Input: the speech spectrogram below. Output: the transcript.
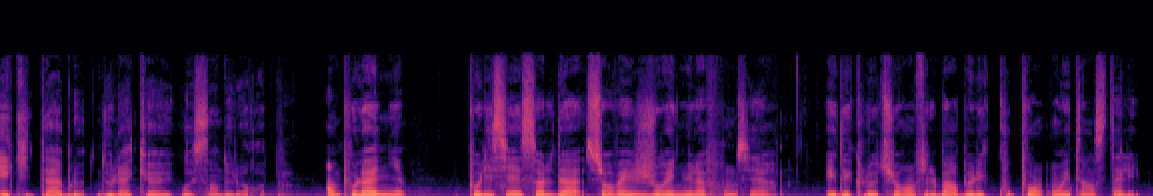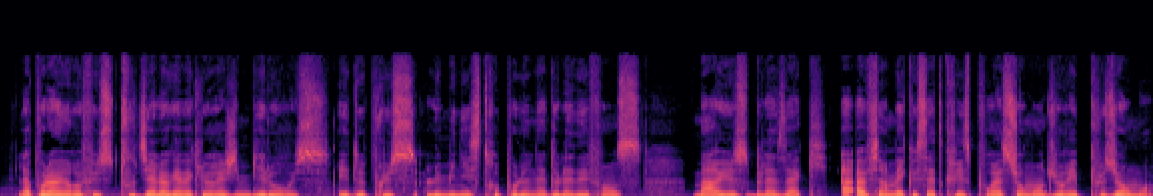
équitable de l'accueil au sein de l'Europe. En Pologne, policiers et soldats surveillent jour et nuit la frontière et des clôtures en fil barbelé coupant ont été installées. La Pologne refuse tout dialogue avec le régime biélorusse. Et de plus, le ministre polonais de la Défense, Mariusz Blazak, a affirmé que cette crise pourrait sûrement durer plusieurs mois.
